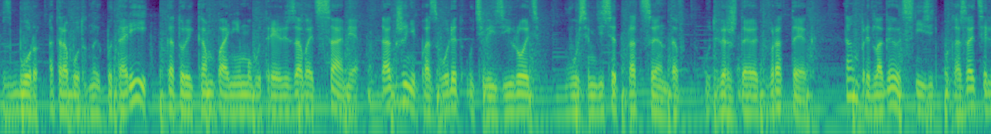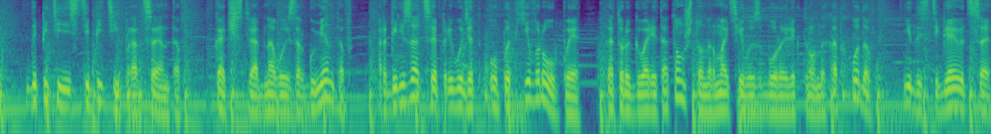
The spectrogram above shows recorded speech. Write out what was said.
Сбор отработанных батарей, которые компании могут реализовать сами, также не позволит утилизировать 80%, утверждают в РОТЕК. Там предлагают снизить показатель до 55%. В качестве одного из аргументов организация приводит опыт Европы, который говорит о том, что нормативы сбора электронных отходов не достигаются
